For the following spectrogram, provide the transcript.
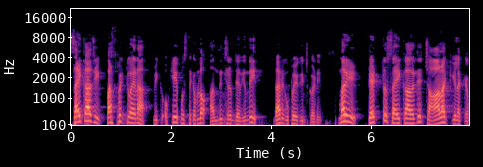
సైకాలజీ పర్స్పెక్టివ్ అయినా మీకు ఒకే పుస్తకంలో అందించడం జరిగింది. దానికి ఉపయోగించుకోండి. మరి టెట్ సైకాలజీ చాలా కీలకం.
